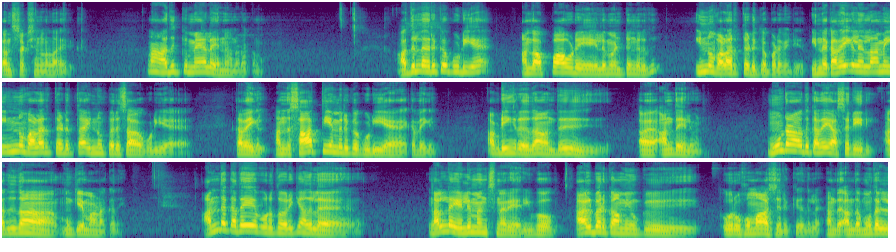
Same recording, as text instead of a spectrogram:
கன்ஸ்ட்ரக்ஷனில் தான் இருக்குது ஆனால் அதுக்கு மேலே என்ன நடக்கணும்? அதில் இருக்கக்கூடிய அந்த அப்பாவுடைய எலிமெண்ட்டுங்கிறது இன்னும் வளர்த்தெடுக்கப்பட வேண்டியது. இந்த கதைகள் எல்லாமே இன்னும் வளர்த்தெடுத்தால் இன்னும் பெருசாகக்கூடிய கதைகள் அந்த சாத்தியம் இருக்கக்கூடிய கதைகள் அப்படிங்கிறது தான் வந்து அந்த எலிமெண்ட் மூன்றாவது கதை அசரீரி அதுதான் முக்கியமான கதை. அந்த கதையை பொறுத்த வரைக்கும் அதில் நல்ல எலிமெண்ட்ஸ் நிறைய இருக்குது இப்போது ஆல்பர் காமியூக்கு ஒரு ஹொமாஸ் இருக்குது அதில். அந்த அந்த முதல்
